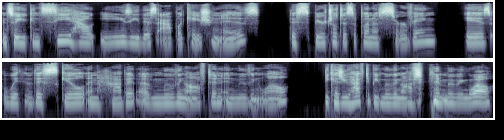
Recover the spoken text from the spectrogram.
And so you can see how easy this application is. This spiritual discipline of serving is with this skill and habit of moving often and moving well, because you have to be moving often and moving well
